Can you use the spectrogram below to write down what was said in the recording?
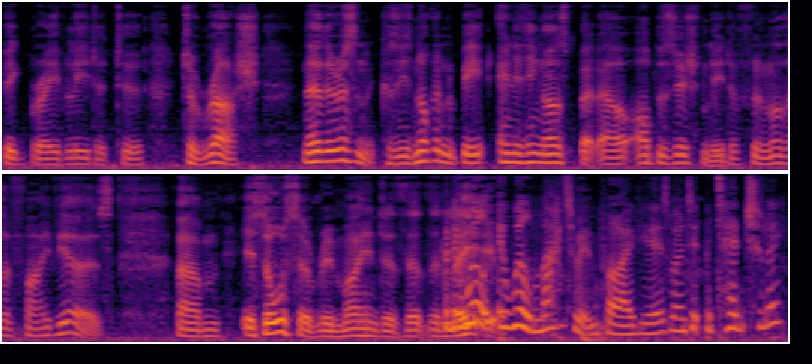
big brave leader to, to rush. No, there isn't, because he's not going to be anything else but our opposition leader for another five years. Um, it's also a reminder that the... But it, will, it will matter in five years, won't it, potentially?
